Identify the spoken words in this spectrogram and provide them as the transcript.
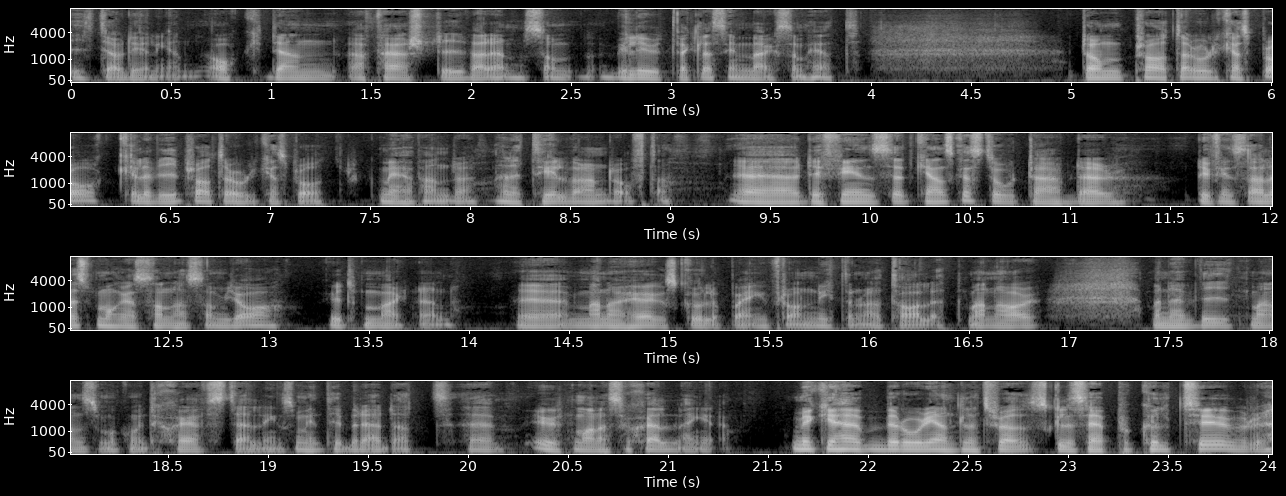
IT-avdelningen, och den affärsdrivaren som vill utveckla sin verksamhet. De pratar olika språk, eller vi pratar olika språk med varandra, eller till varandra ofta. Eh, det finns ett ganska stort arv där Det finns alldeles för många sådana som jag ute på marknaden. Eh, man har högskolepoäng från 1900-talet. Man har man är en vit man som har kommit till chefsställning som inte är beredd att eh, utmana sig själv längre. Mycket här beror egentligen, tror jag, skulle säga på kultur.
